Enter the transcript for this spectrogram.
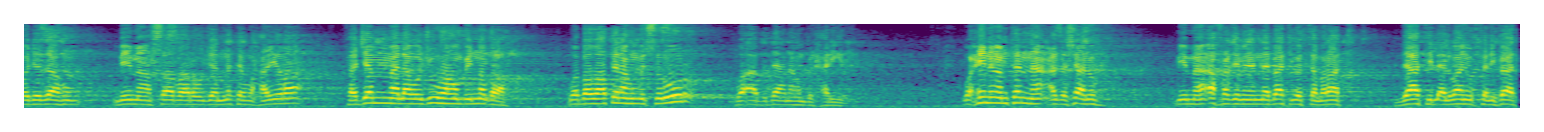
وجزاهم بما صبروا جنة وحريرا فجمل وجوههم بالنضرة وبواطنهم بالسرور وأبدانهم بالحرير. وحينما امتن عز شأنه بما أخرج من النبات والثمرات ذات الألوان المختلفات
